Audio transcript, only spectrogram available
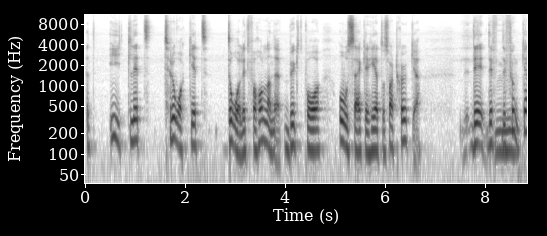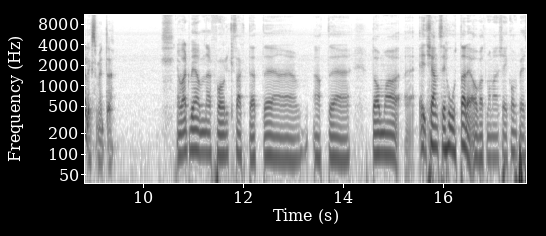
ett ytligt, tråkigt, dåligt förhållande byggt på osäkerhet och svartsjuka. Det, det, det funkar liksom inte. Jag har varit med om när folk sagt att, eh, att eh, de har eh, känt sig hotade av att man har en tjejkompis.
